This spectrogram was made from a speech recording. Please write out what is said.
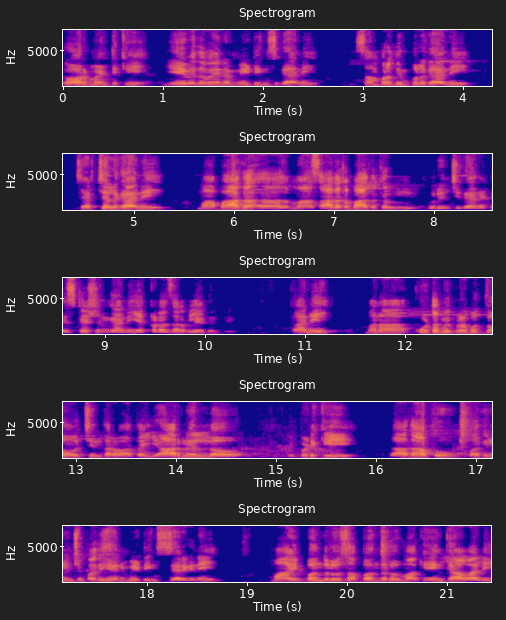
గవర్నమెంట్కి ఏ విధమైన మీటింగ్స్ కానీ సంప్రదింపులు కానీ చర్చలు కానీ మా బాధ మా సాధక బాధకల గురించి కానీ డిస్కషన్ కానీ ఎక్కడా జరగలేదండి. కానీ మన కూటమి ప్రభుత్వం వచ్చిన తర్వాత ఈ ఆరు నెలల్లో ఇప్పటికీ దాదాపు పది నుంచి పదిహేను మీటింగ్స్ జరిగినాయి. మా ఇబ్బందులు సబ్బందులు మాకేం కావాలి?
